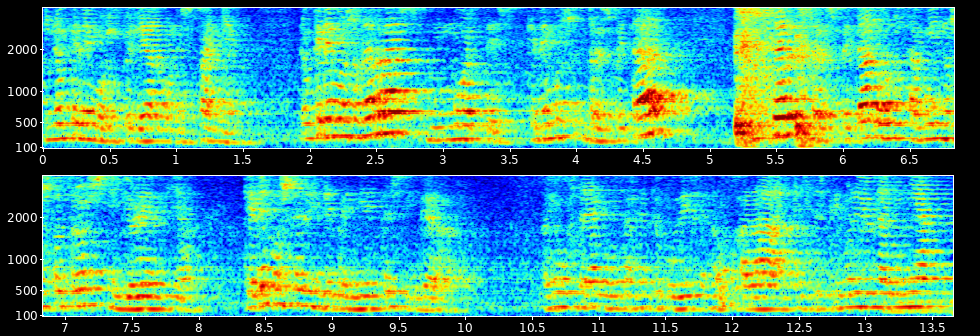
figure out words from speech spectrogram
y no queremos pelear con España. No queremos guerras ni muertes. Queremos respetar y ser respetados también nosotros sin violencia. Queremos ser independientes sin guerra. A mí me gustaría que mucha gente pudiese, ¿no? Ojalá el testimonio de una niña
